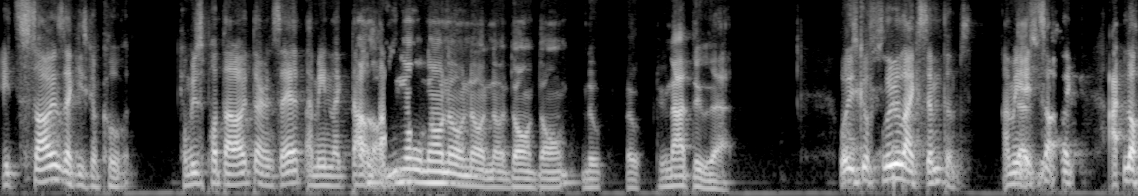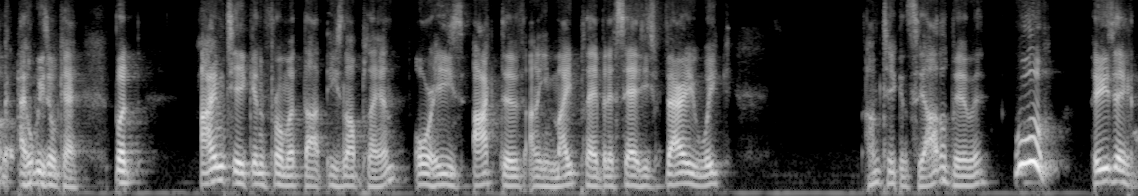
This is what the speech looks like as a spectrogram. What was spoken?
It sounds like he's got COVID. Can we just put that out there and say it? I mean, like that. Oh, that no, no, no, no, no, don't, don't, no, no, do not do that. Well, he's got flu-like symptoms. I mean, That's it's not like I, look. I hope he's okay, but I'm taking from it that he's not playing, or he's active and he might play, but it says he's very weak. I'm taking Seattle, baby. Woo! Who you taking?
